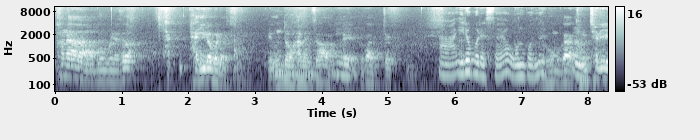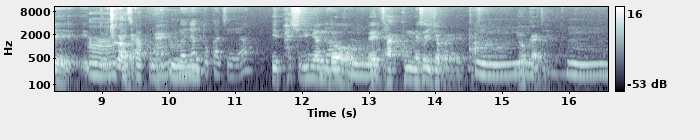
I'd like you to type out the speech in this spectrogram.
파나 부분에서 다, 다 잃어버렸어요. 예, 운동하면서 네. 예, 그가 저 아 잃어버렸어요 원본을. 뭔가 경찰이 아 쫓아간 가져갔구나. 거야. 예. 음. 몇 년도까지예요? 이 82년도의 작품에서 잊어버려요. 음. 여기까지 음.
